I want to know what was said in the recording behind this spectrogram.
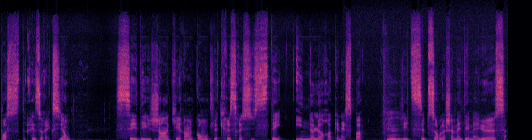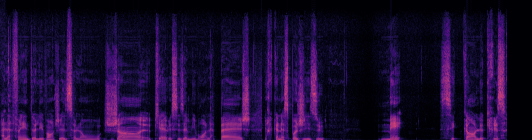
post-résurrection, c'est des gens qui rencontrent le Christ ressuscité et ne le reconnaissent pas. Hmm. Les disciples sur le chemin d'Emmaüs, à la fin de l'évangile selon Jean, euh, Pierre et ses amis vont à la pêche, ils ne reconnaissent pas Jésus. Mais c'est quand le Christ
